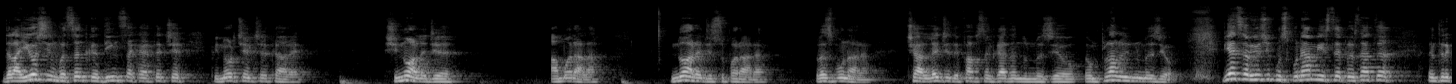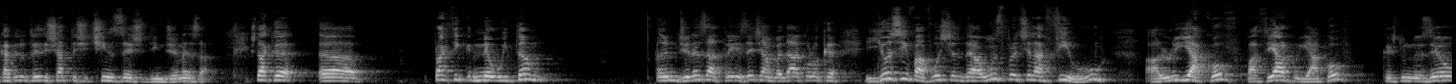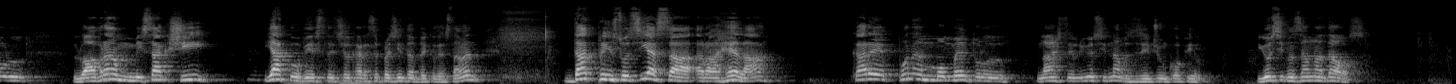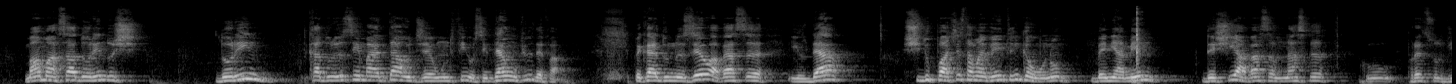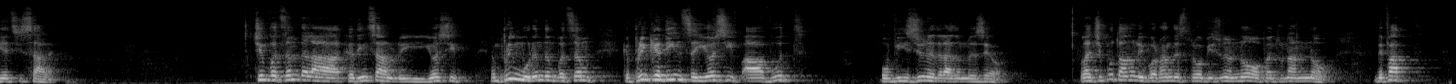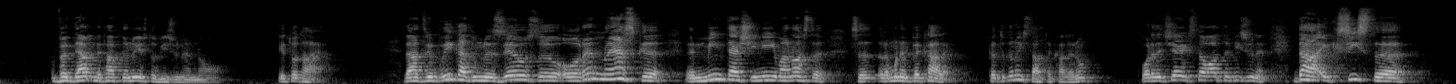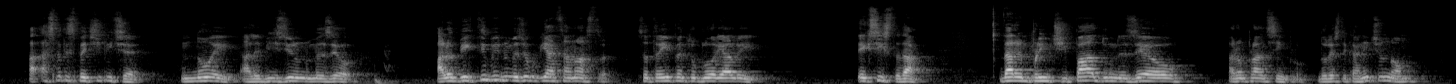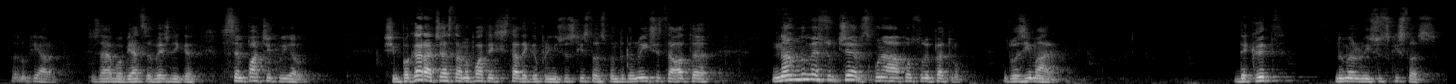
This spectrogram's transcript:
De la Iosif învățăm credința care trece prin orice încercare și nu alege amărala, nu alege supărarea, răzbunarea, ce alege de fapt să încadă în Dumnezeu, în planul lui Dumnezeu. Viața lui Iosif, cum spuneam, este prezentată între capitolul 37 și 50 din Geneza. Și dacă uh, practic ne uităm în Geneza 30 am vedea acolo că Iosif a fost cel de-a 11-lea fiu al lui Iacov, patriarhul Iacov, căci Dumnezeul lui Avram, Isaac și Iacov este cel care se prezintă în Vechiul Testament, dat prin soția sa Rahela, care până în momentul nașterii lui Iosif n-a văzut niciun copil. Iosif înseamnă Daos. Mama sa dorindu-și, dorind ca Dumnezeu să-i mai adauge un fiu, să-i dea un fiu de fapt, pe care Dumnezeu avea să îl dea și după acesta a mai venit încă unul, Beniamin, deși avea să-l nască cu prețul vieții sale. Ce învățăm de la credința lui Iosif? În primul rând învățăm că prin credință Iosif a avut o viziune de la Dumnezeu. La începutul anului vorbeam despre o viziune nouă pentru un an nou. De fapt, vedeam de fapt că nu este o viziune nouă. E tot aia. Dar a trebuit ca Dumnezeu să o reînnoiască în mintea și în inima noastră să rămânem pe cale. Pentru că nu există altă cale, nu? Ori de ce există o altă viziune? Da, există aspecte specifice noi ale viziunii lui Dumnezeu, ale obiectivului lui Dumnezeu cu viața noastră, să trăim pentru gloria Lui. Există, da. Dar în principal Dumnezeu are un plan simplu. Dorește ca niciun om să nu piară, și să aibă o viață veșnică, să se împace cu El. Și împăcarea aceasta nu poate exista decât prin Isus Hristos, pentru că nu există altă, un alt nume sub cer, spunea Apostolul Petru, într-o zi mare, decât numele lui Isus Hristos.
